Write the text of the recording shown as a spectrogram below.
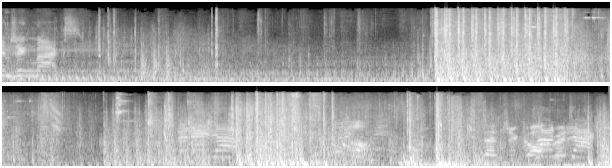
Changing mag. Grenade out! Sentry gun ready to go.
